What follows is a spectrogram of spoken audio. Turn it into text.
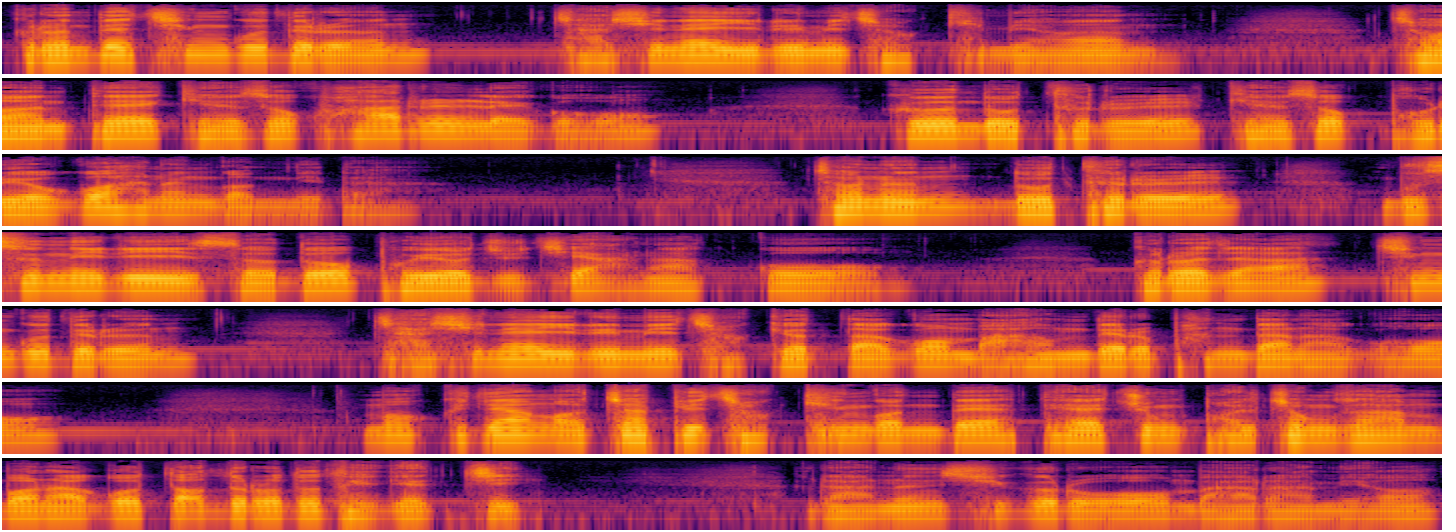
그런데 친구들은 자신의 이름이 적히면 저한테 계속 화를 내고 그 노트를 계속 보려고 하는 겁니다. 저는 노트를 무슨 일이 있어도 보여주지 않았고, 그러자 친구들은 자신의 이름이 적혔다고 마음대로 판단하고, 뭐 그냥 어차피 적힌 건데 대충 벌청소 한번 하고 떠들어도 되겠지. 라는 식으로 말하며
